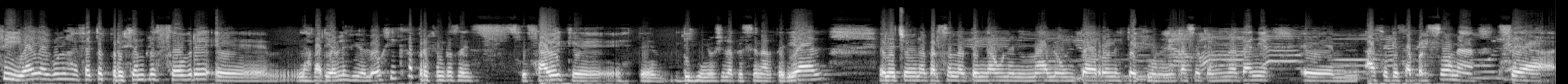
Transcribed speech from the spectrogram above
sí, hay algunos efectos, por ejemplo, sobre eh, las variables biológicas. Por ejemplo, se, sabe que este, disminuye la presión arterial. El hecho de una persona tenga un animal o un perro, en este, en el caso que a mí me atañe, eh, hace que esa persona sea,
